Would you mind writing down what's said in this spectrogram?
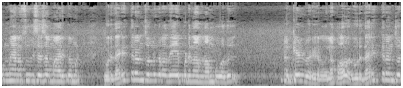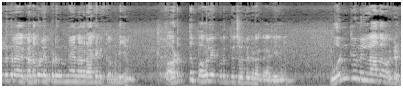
உண்மையான சுவிசேஷமா இருக்க முடியும்? ஒரு தரித்திரன் சொல்லுகிறதை எப்படி நாம் நம்புவது? கேள்வி வருகிறது. இல்லை பவுல் ஒரு தரித்திரன் சொல்லுகிற கடவுள் எப்படி உண்மையானவராக இருக்க முடியும்? அடுத்து பவுலை குறித்து சொல்லுகிற காரியம் ஒன்றுமில்லாதவர்கள்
